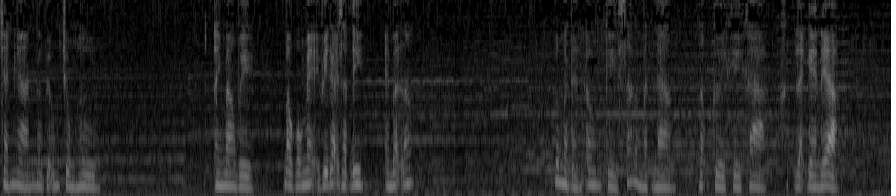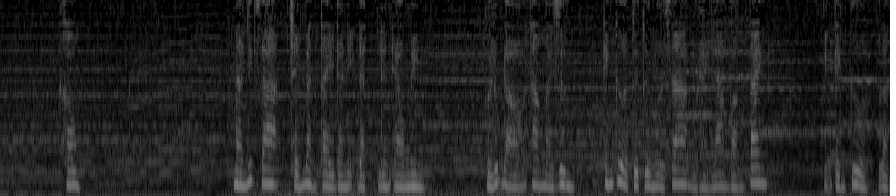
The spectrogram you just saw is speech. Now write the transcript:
Chán ngán nói với ông chồng hừ anh mang về. Bảo bố mẹ vĩ đại giặt đi. Em bận lắm. Gương mặt đàn ông kề sát vào mặt nàng Giọng cười khề khà. Lại ghen đấy à? Không. Nàng nhích ra tránh bàn tay đang định đặt lên eo mình. Vừa lúc đó thang máy dừng. Cánh cửa từ từ mở ra một hành lang vắng tanh. Những cánh cửa gắn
